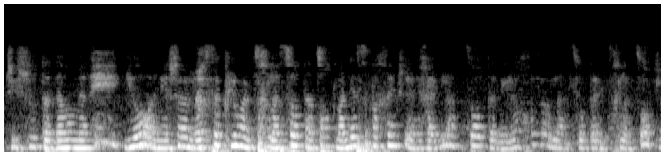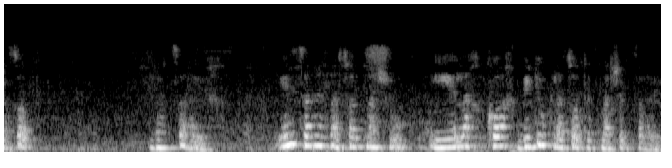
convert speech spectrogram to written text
תשישות אדם אומר, יואו, אני אני לא עושה כלום, אני צריך לעשות, אני צריך, מה אני אעשה בחיים שלי? אני חייב לעשות, אני לא יכול לא לעשות, אני צריך לעשות, לעשות. לא צריך. אם צריך לעשות משהו, יהיה לך כוח בדיוק לעשות את מה שצריך.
